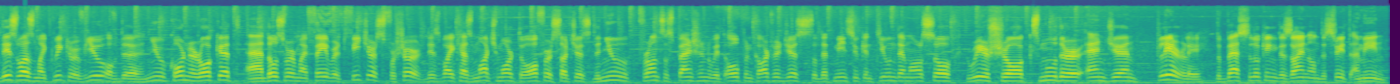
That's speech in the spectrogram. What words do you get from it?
this was my quick review of the new Corner Rocket and those were my favorite features for sure. This bike has much more to offer such as the new front suspension with open cartridges so that means you can tune them also, rear shock, smoother engine, clearly the best looking design on the street. I mean,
